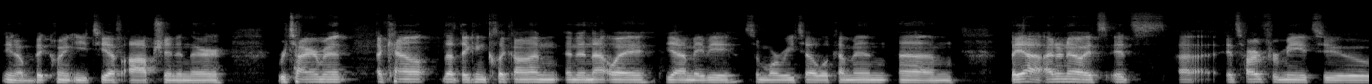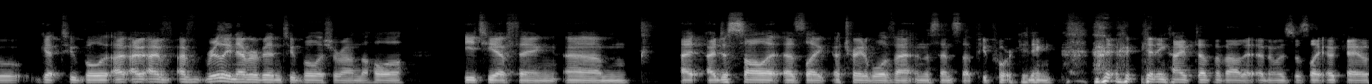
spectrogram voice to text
you know, Bitcoin ETF option in their retirement account that they can click on. And in that way, yeah, maybe some more retail will come in. Um, but yeah, I don't know. It's, it's, uh, it's hard for me to get too bullish. I, have I've really never been too bullish around the whole ETF thing. Um, I, I just saw it as like a tradable event in the sense that people were getting getting hyped up about it, and it was just like, okay,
